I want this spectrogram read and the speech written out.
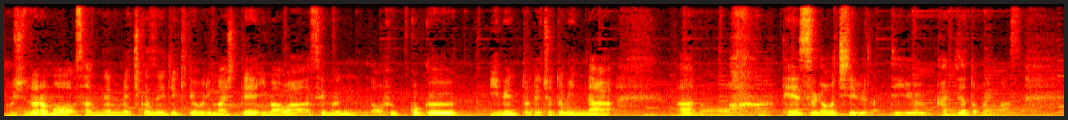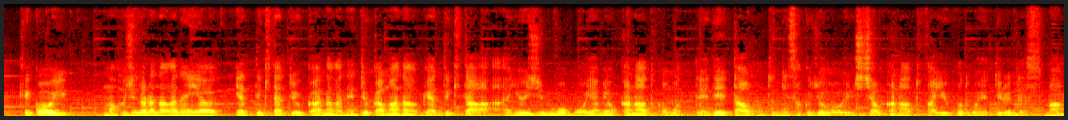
あ、星ドラも3年目近づいてきておりまして、今はセブンの復刻イベントでちょっとみんな、あの、ペースが落ちてるなっていう感じだと思います。結構、まあ、星ドラ長年ややってきたというか、長年というか、まあ、長くやってきた友人ももうやめようかなとか思って、データを本当に削除しちゃおうかなとかいうことも言ってるんです。まあ、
